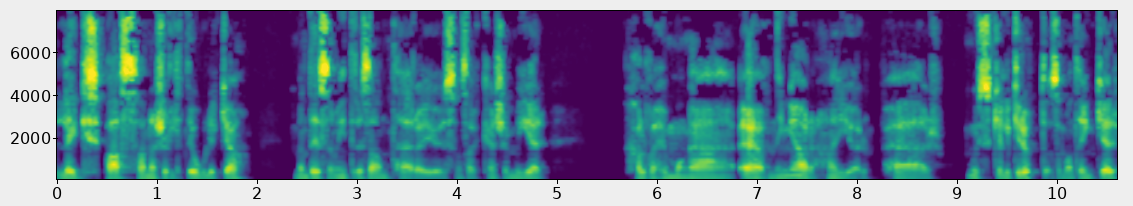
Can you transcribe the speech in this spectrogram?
legs-pass, han har kört lite olika. Men det som är intressant här är ju som sagt kanske mer själva hur många övningar han gör per muskelgrupp. Då. som man tänker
